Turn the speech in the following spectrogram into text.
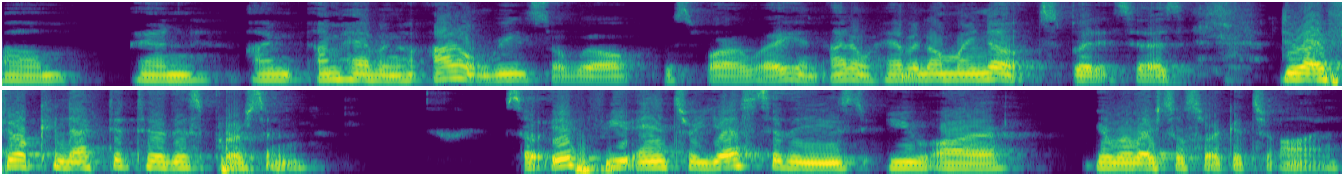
Um, and I'm, I'm having, I don't read so well this far away, and I don't have it on my notes, but it says, Do I feel connected to this person? So if you answer yes to these, you are, your relational circuits are on.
